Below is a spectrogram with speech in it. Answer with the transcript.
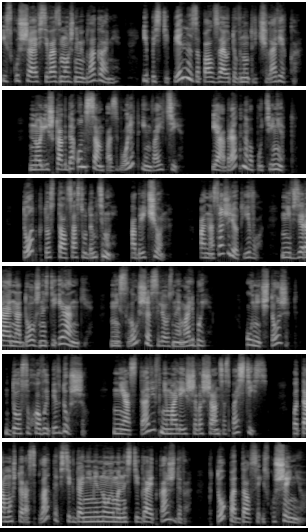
искушая всевозможными благами, и постепенно заползают внутрь человека но лишь когда он сам позволит им войти. И обратного пути нет. Тот, кто стал сосудом тьмы, обречен. Она сожрет его, невзирая на должности и ранги, не слушая слезные мольбы. Уничтожит, досуха выпив душу, не оставив ни малейшего шанса спастись, потому что расплата всегда неминуемо настигает каждого, кто поддался искушению.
